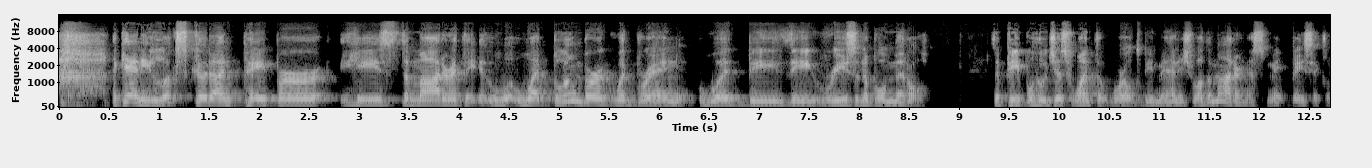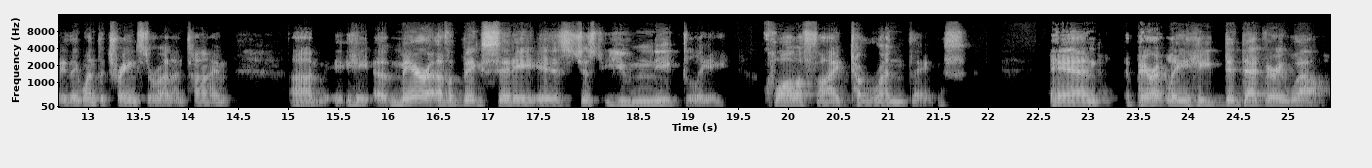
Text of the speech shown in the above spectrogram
Again, he looks good on paper. He's the moderate. What Bloomberg would bring would be the reasonable middle the people who just want the world to be managed well, the modernists, basically. They want the trains to run on time. Um, he, mayor of a big city is just uniquely qualified to run things. And apparently he did that very well.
